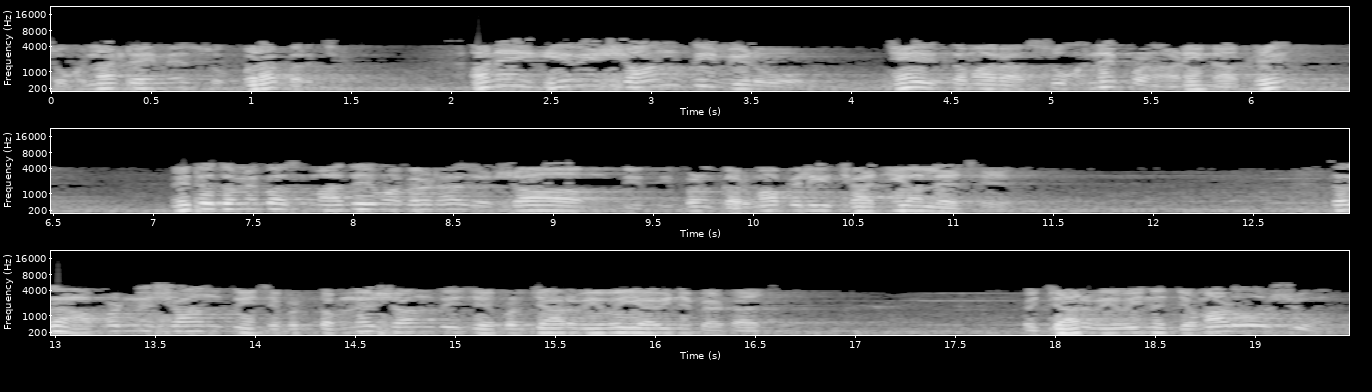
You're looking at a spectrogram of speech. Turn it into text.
સુખના ટાઈમે સુખ બરાબર છે. અને એવી શાંતિ મેળવો જે તમારા સુખને પણ અણી નાખે. નહીં તો તમે બસ મહાદેવમાં બેઠા છો, શાંતિથી. પણ ઘરમાં પેલી છાજિયા લે છે. દાદા આપણને શાંતિ છે, પણ તમને શાંતિ છે. પણ ચાર વેવાઈ આવીને બેઠા છે. ચાર વેવાઈને જમાડવો શું?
